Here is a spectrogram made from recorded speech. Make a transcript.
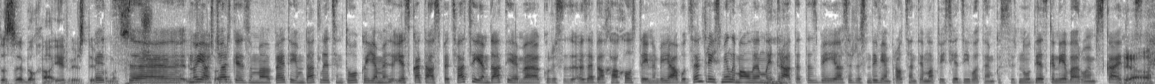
tas ZBLH ir virs 2,6. Nu jā, šķērsgriezuma pētījuma dati liecina to, ka, ja, me, ja skatās pēc vecajiem datiem, kuras ZBLH holistīna bija jābūt zem 3 milimoliem litrā, mm -hmm. tad tas bija 62% Latvijas iedzīvotājiem, kas ir nu, diezgan ievērojams skaitlis.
